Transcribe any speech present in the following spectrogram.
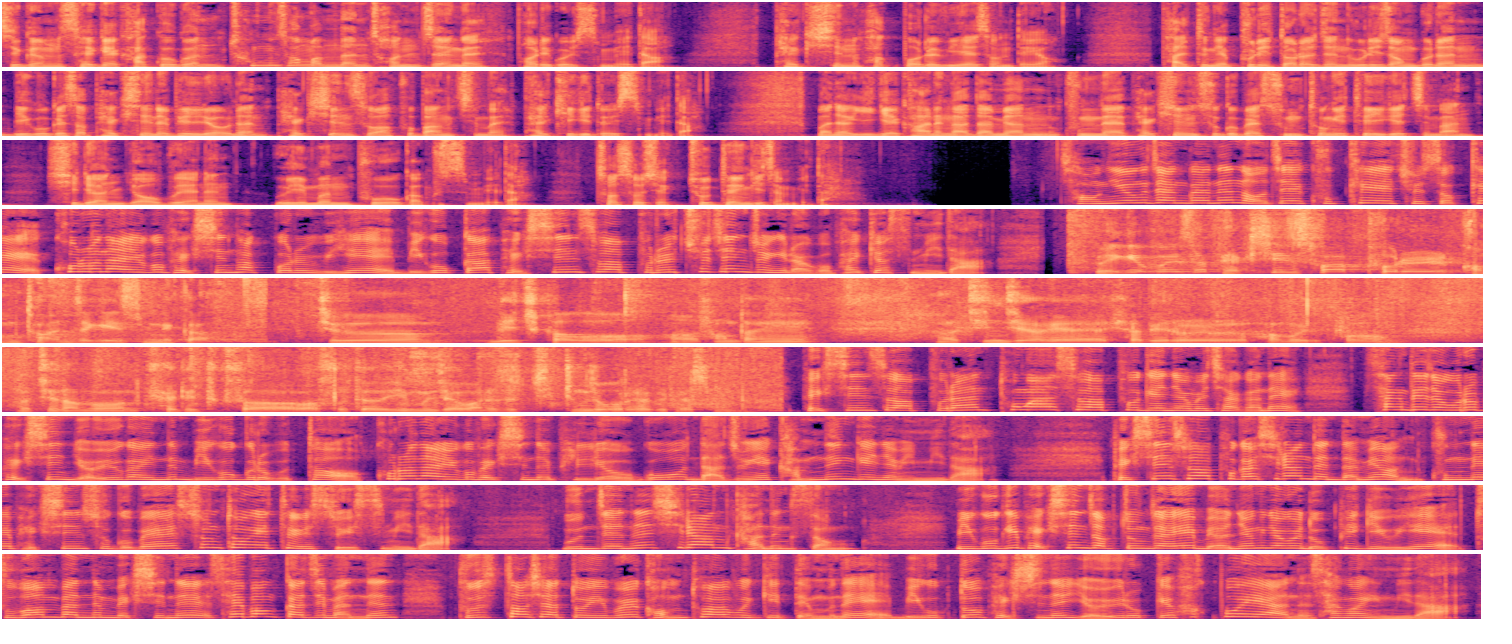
지금 세계 각국은 총성 없는 전쟁을 벌이고 있습니다. 백신 확보를 위해서인데요. 발등에 불이 떨어진 우리 정부는 미국에서 백신을 빌려오는 백신 스와프 방침을 밝히기도 했습니다. 만약 이게 가능하다면 국내 백신 수급에 숨통이 트이겠지만 실현 여부에는 의문 부호가 붙습니다. 첫 소식 조태임 기자입니다. 정의용 장관은 어제 국회에 출석해 코로나19 백신 확보를 위해 미국과 백신 스와프를 추진 중이라고 밝혔습니다. 외교부에서 백신 스와프를 검토한 적이 있습니까? 지금 미측하고 어, 상당히 어, 진지하게 협의를 하고 있고 어, 지난번 케리 특사 왔을 때도 이 문제에 관해서 집중적으로 협의를 했습니다. 백신 스와프란 통화 스와프 개념을 착안해 상대적으로 백신 여유가 있는 미국으로부터 코로나19 백신을 빌려오고 나중에 갚는 개념입니다. 백신 스와프가 실현된다면 국내 백신 수급에 숨통이 트일 수 있습니다. 문제는 실현 가능성. 미국이 백신 접종자의 면역력을 높이기 위해 두 번 받는 백신을 세 번까지 맞는 부스터샷 도입을 검토하고 있기 때문에 미국도 백신을 여유롭게 확보해야 하는 상황입니다.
